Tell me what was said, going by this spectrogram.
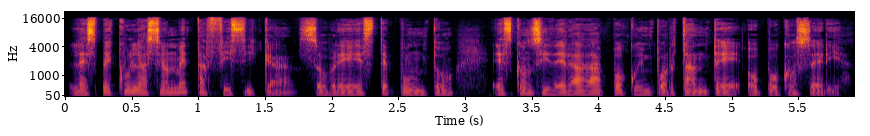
La especulación metafísica sobre este punto es considerada poco importante o poco seria.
